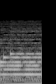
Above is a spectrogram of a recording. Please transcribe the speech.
Bye.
